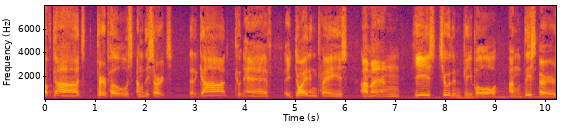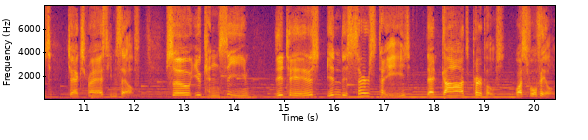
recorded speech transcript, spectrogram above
of God's purpose on this earth. That God could have a dwelling place among his chosen people on this earth to express himself. So you can see it is in the third stage that God's purpose was fulfilled.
